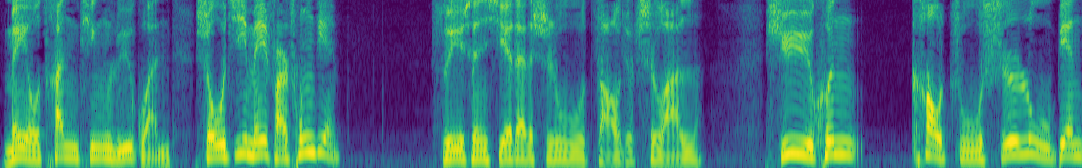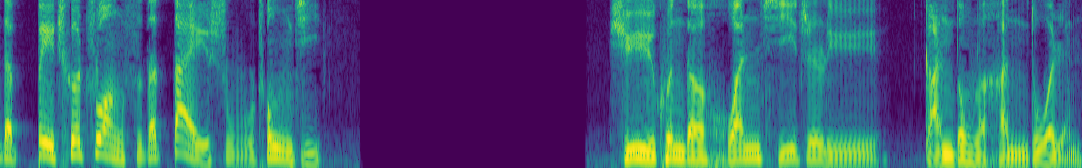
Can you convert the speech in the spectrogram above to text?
没有餐厅、旅馆，手机没法充电，随身携带的食物早就吃完了。徐玉坤靠主食路边的被车撞死的袋鼠充饥。徐玉坤的环骑之旅感动了很多人。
